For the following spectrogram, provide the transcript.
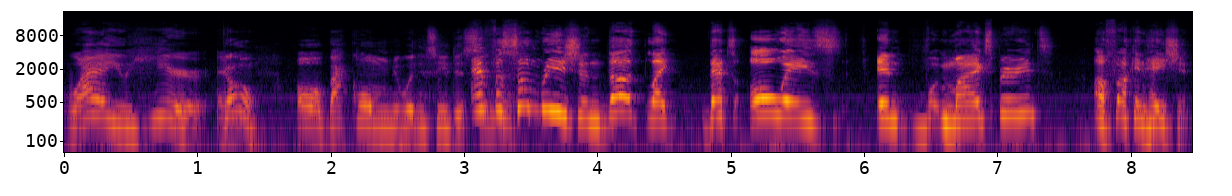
why are you here? And, Go. Oh, back home you wouldn't see this. And for some reason, the like that's always in my experience a fucking Haitian,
